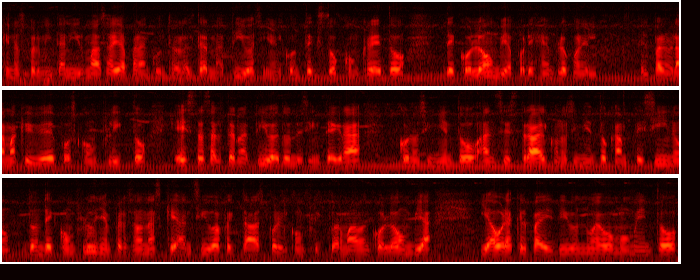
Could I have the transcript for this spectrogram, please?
que nos permitan ir más allá para encontrar alternativas y en el contexto concreto de Colombia, por ejemplo, con el el panorama que vive de posconflicto, estas alternativas donde se integra conocimiento ancestral, conocimiento campesino, donde confluyen personas que han sido afectadas por el conflicto armado en Colombia y ahora que el país vive un nuevo momento,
